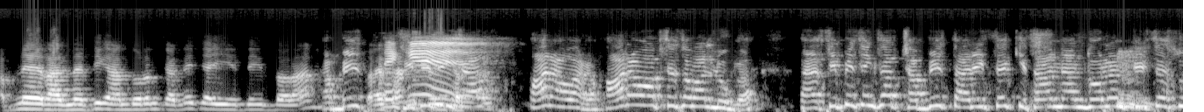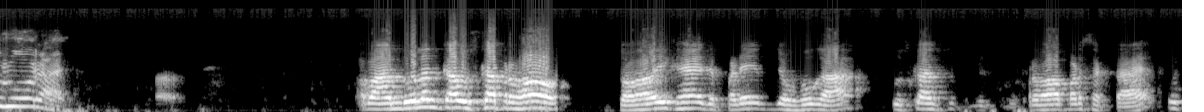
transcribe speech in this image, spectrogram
अपने राजनीतिक आंदोलन करने चाहिए थे इस दौरान। तो आपसे सवाल लूँगा। सीपी सिंह साहब छब्बीस तारीख से किसान आंदोलन फिर से शुरू हो रहा है। अब आंदोलन का उसका प्रभाव स्वाभाविक है जब पड़े जो होगा उसका प्रभाव पड़ सकता है। कुछ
